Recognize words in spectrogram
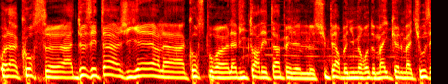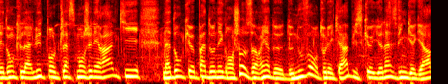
Voilà, course euh, à deux étages hier, la course pour euh, la victoire d'étape et le, superbe numéro de Michael Matthews et donc la lutte pour le classement général qui n'a donc pas donné grand-chose, rien de, nouveau en tous les cas, puisque Jonas Vingegaard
